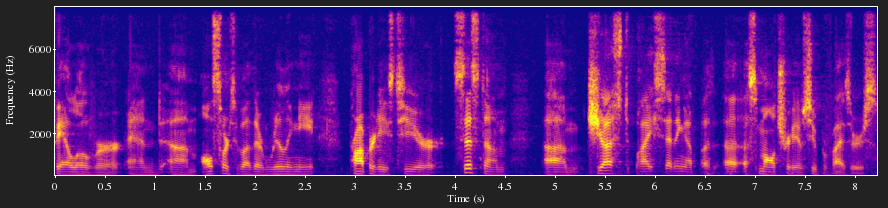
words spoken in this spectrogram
failover and um, all sorts of other really neat properties to your system um, just by setting up a, a, small tree of supervisors.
